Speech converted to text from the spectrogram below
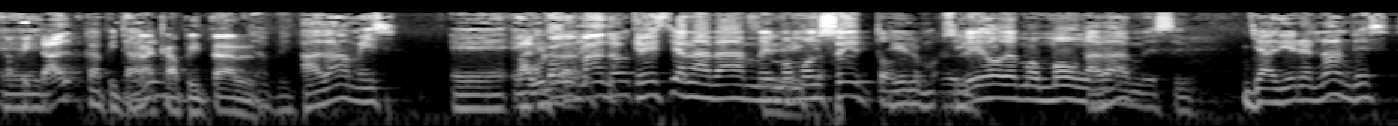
Eh, Capital. capital. La capital. Adames. Eh. Cristian Adame, Sí. Momoncito, Sí, lo- sí. el hijo de Momón Ajá. Adame, sí. Yadier Hernández.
